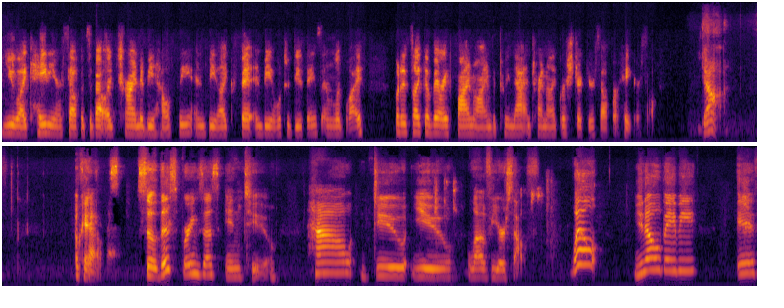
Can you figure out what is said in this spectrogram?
you like hating yourself. It's about like trying to be healthy and be like fit and be able to do things and live life. But it's like a very fine line between that and trying to like restrict yourself or hate yourself. Yeah. Okay. So, so this brings us into how do you love yourself? Well, you know, baby, if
